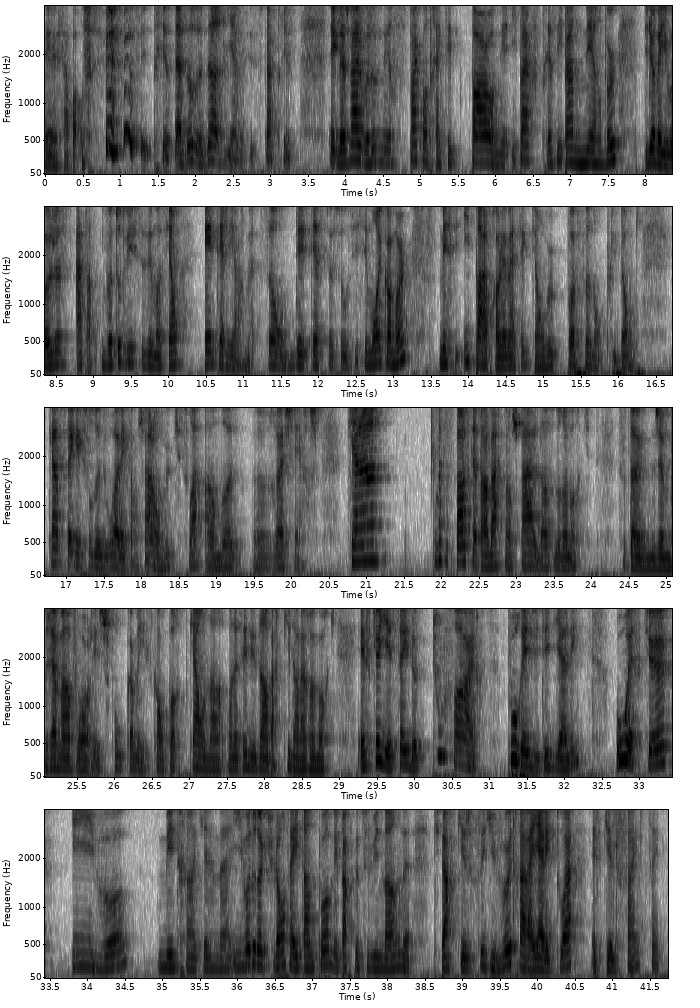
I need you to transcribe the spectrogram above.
euh, ça passe. c'est triste à dire, je veux dire rien, mais c'est super triste. Fait que le cheval va juste venir super contracté de peur, va venir hyper stressé, hyper nerveux, puis là ben, il va juste attendre. Il va tout vivre ses émotions intérieurement. Ça, on déteste ça aussi. C'est moins commun, mais c'est hyper problématique, puis on veut pas ça non plus. Donc, quand tu fais quelque chose de nouveau avec ton cheval, on veut qu'il soit en mode recherche. Quand. Comment ça se passe quand tu embarques ton cheval dans une remorque? Ça, c'est un. J'aime vraiment voir les chevaux, comment ils se comportent quand on, on essaie de les embarquer dans la remorque. Est-ce qu'ils essayent de tout faire pour éviter d'y aller, ou est-ce que il va mais tranquillement. Il va de reculons, ça ne tente pas, mais parce que tu lui demandes, puis parce qu'il sait qu'il veut travailler avec toi, est-ce qu'il le fait, tu sais?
